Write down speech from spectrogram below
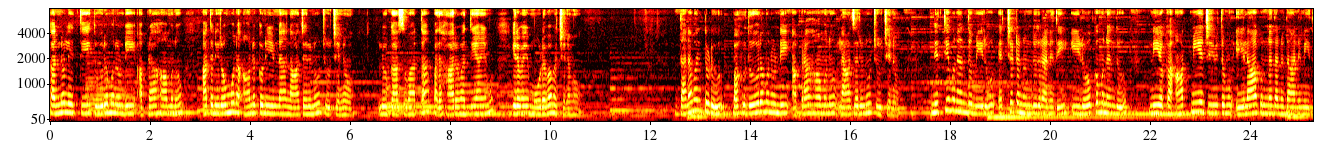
కన్నులెత్తి దూరము నుండి అబ్రాహామును అతని రొమ్మున ఆనుకొనియున్న లాజరును చూచెను. లూకాసు వార్త పదహారవ అధ్యాయము ఇరవై మూడవ వచనము. ధనవంతుడు బహుదూరము నుండి అబ్రాహామును లాజరును చూచెను. నిత్యమునందు మీరు ఎచ్చటనుందురనిది ఈ లోకమునందు నీ యొక్క ఆత్మీయ జీవితము ఎలాగున్నదను దాని మీద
